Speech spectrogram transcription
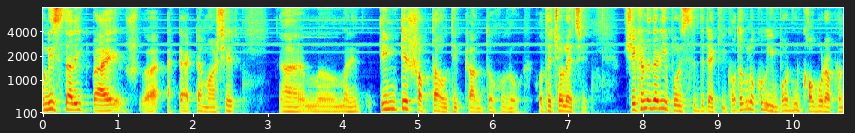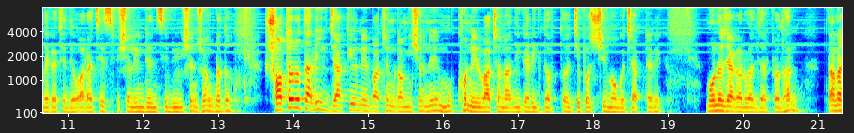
উনিশ তারিখ প্রায় একটা একটা মাসের মানে তিনটে সপ্তাহ অতিক্রান্ত হলো, হতে চলেছে। সেখানে দাঁড়িয়ে পরিস্থিতিটা কি? কতগুলো খুব ইম্পর্টেন্ট খবর আপনাদের কাছে দেওয়ার আছে স্পেশাল ইন্টেন্সিভ রিভিশন সংক্রান্ত। সতেরো তারিখ জাতীয় নির্বাচন কমিশনের মুখ্য নির্বাচন আধিকারিক দপ্তর যে পশ্চিমবঙ্গ চ্যাপ্টারে মনোজ আগরওয়াল যার প্রধান, তারা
